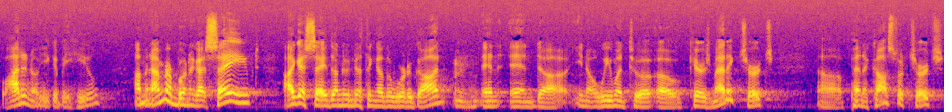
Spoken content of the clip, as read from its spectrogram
Well, I didn't know you could be healed. I mean, I remember when I got saved, I got saved, I knew nothing of the Word of God. And, and uh, you know, we went to a, a charismatic church, uh, Pentecostal church,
